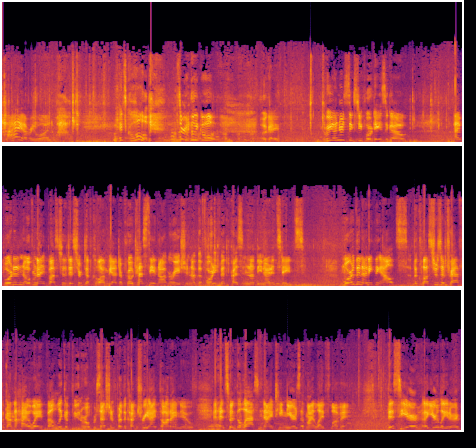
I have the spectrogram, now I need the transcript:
Hi, everyone. Wow. It's cold. it's really cold. Okay. 364 days ago, I boarded an overnight bus to the District of Columbia to protest the inauguration of the 45th President of the United States. More than anything else, the clusters of traffic on the highway felt like a funeral procession for the country I thought I knew and had spent the last 19 years of my life loving. This year, a year later,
